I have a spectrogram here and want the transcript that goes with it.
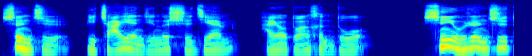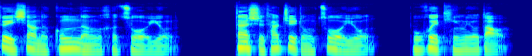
甚至比眨眼睛的时间还要短很多。心有认知对象的功能和作用，但是它这种作用不会停留到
